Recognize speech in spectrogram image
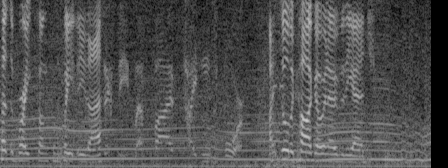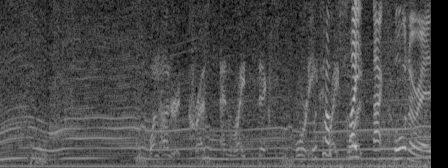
put the brakes on completely there. 60, left 5, Titans 4. I saw the car going over the edge. 100, crest and right 6, 40, Look how right tight that corner is.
